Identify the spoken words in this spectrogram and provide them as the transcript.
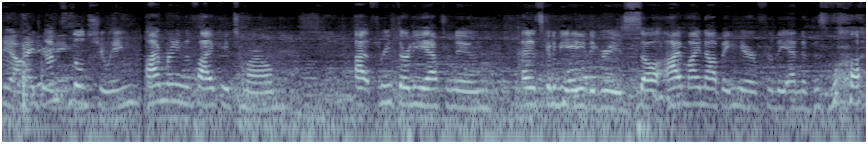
Yeah, I'm still chewing. I'm running the 5K tomorrow at 3.30 afternoon, and it's gonna be 80 degrees, so I might not be here for the end of this vlog.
